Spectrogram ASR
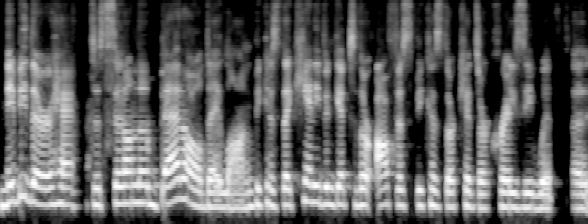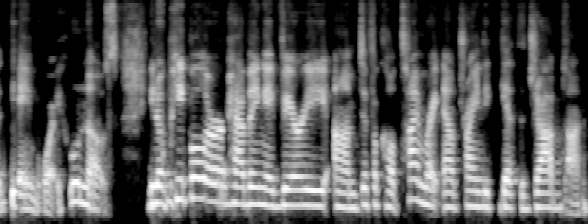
maybe they're have to sit on their bed all day long because they can't even get to their office because their kids are crazy with the Game Boy. Who knows? You know, mm-hmm. people are having a very um, difficult time right now trying to get the job done.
